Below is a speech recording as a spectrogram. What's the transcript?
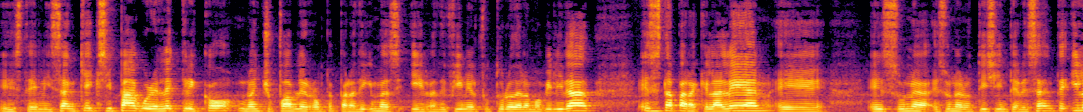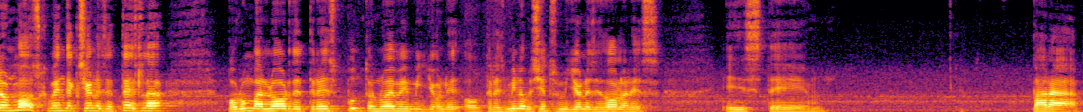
este, Nissan Kexi Power eléctrico, no enchufable, rompe paradigmas y redefine el futuro de la movilidad. Esa está para que la lean. es, una, es una noticia interesante. Elon Musk vende acciones de Tesla por un valor de 3.9 millones o 3.900 millones de dólares este, para,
